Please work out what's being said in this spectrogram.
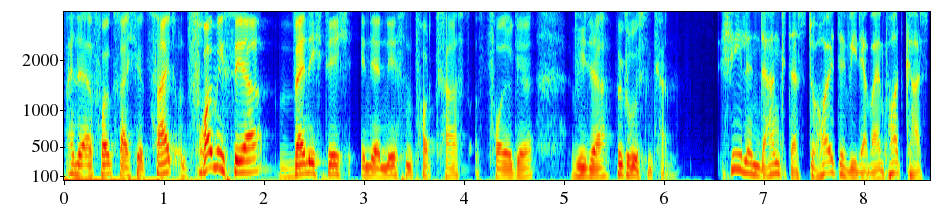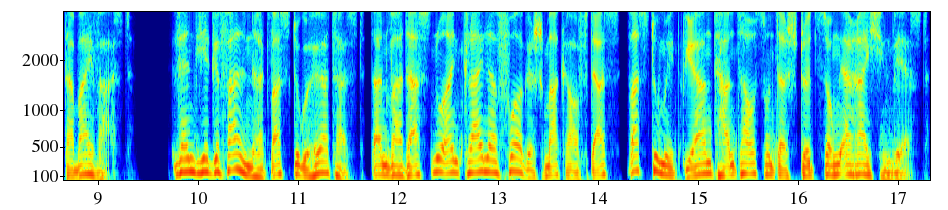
eine erfolgreiche Zeit und freue mich sehr, wenn ich dich in der nächsten Podcast-Folge wieder begrüßen kann. Vielen Dank, dass du heute wieder beim Podcast dabei warst. Wenn dir gefallen hat, was du gehört hast, dann war das nur ein kleiner Vorgeschmack auf das, was du mit Björn Tanthaus Unterstützung erreichen wirst.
